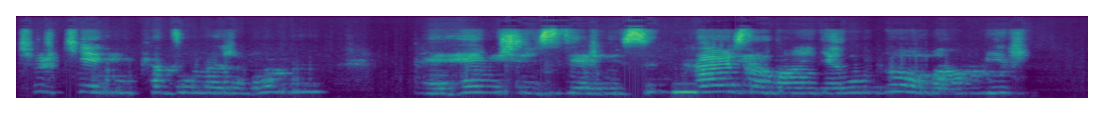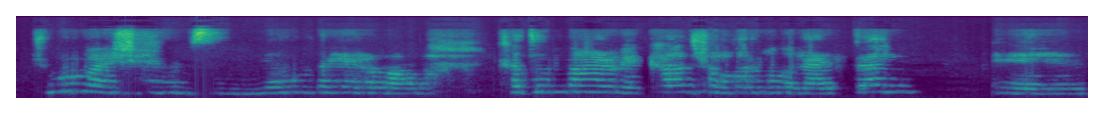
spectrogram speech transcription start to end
Türkiye'nin kadınlarının e, hemcinslerimizin her zaman yanında olan bir Cumhurbaşkanımızın yanında yer alan kadınlar ve kadrolar olarak e,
